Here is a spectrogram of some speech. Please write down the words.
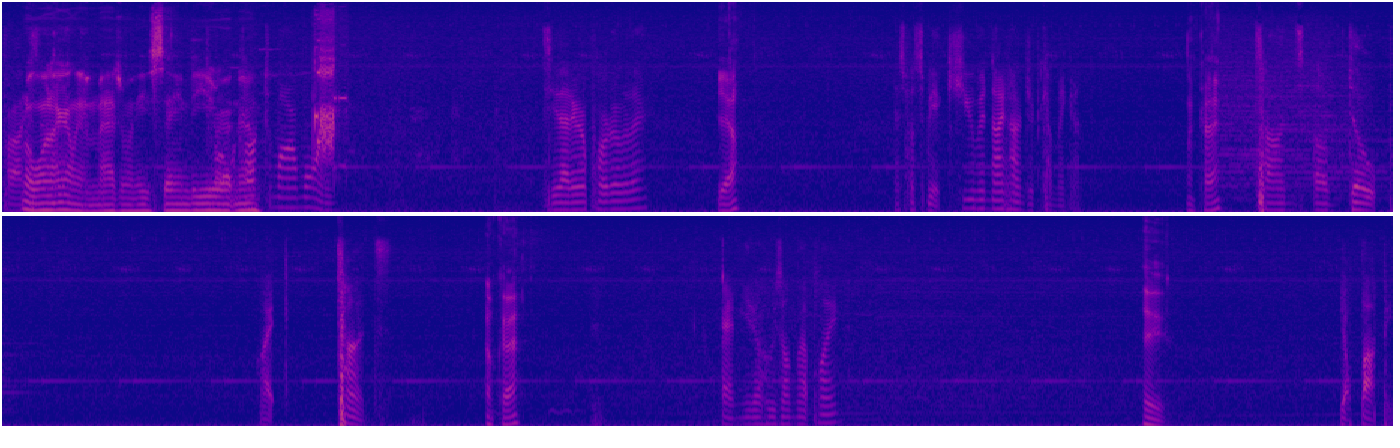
approximately one, I can only imagine what he's saying to you right now. o'clock tomorrow morning. See that airport over there? Yeah. There's supposed to be a Cuban 900 coming in. Okay. Tons of dope. Like, tons. Okay. And you know who's on that plane? Who? Your Papi,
